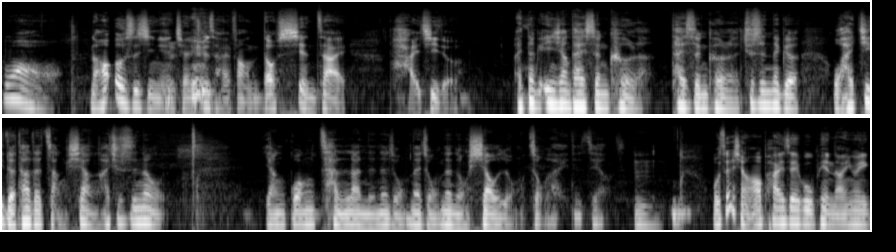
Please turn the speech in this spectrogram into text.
哇，然后二十几年前去采访，到现在还记得，哎，那个印象太深刻了，太深刻了。就是那个，我还记得他的长相，他就是那种阳光灿烂的那种、那种、那种笑容走来的这样子。嗯，我在想要拍这部片呢，因为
